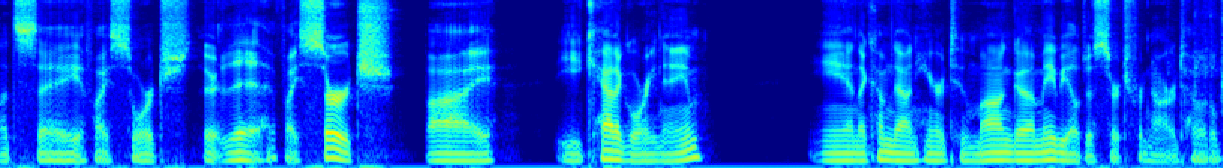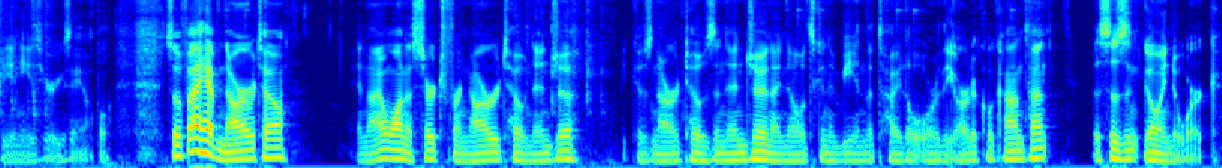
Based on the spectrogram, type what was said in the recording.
let's say, if I search, if I search by the category name, and I come down here to manga, maybe I'll just search for Naruto. It'll be an easier example. So if I have Naruto, and I want to search for Naruto Ninja, because Naruto's a ninja, and I know it's going to be in the title or the article content, this isn't going to work.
